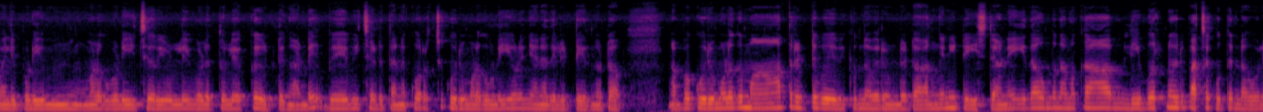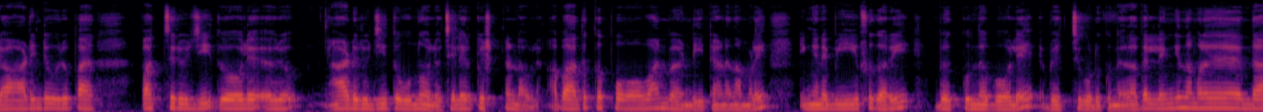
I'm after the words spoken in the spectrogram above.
മല്ലിപ്പൊടിയും മുളക് പൊടി ചെറിയുള്ളി വെളുത്തുള്ളി ഒക്കെ ഇട്ടുകാണ്ട് വേവിച്ചെടുത്താണ് കുറച്ച് കുരുമുളക് പൊടിയും ഞാൻ അതിലിട്ടിരുന്നു കേട്ടോ അപ്പോൾ കുരുമുളക് മാത്രം ഇട്ട് വേവിക്കുന്നവരുണ്ട് കേട്ടോ അങ്ങനെ ടേസ്റ്റാണ് ഇതാകുമ്പോൾ നമുക്ക് ആ ലിവറിന് ഒരു പച്ചക്കുത്ത് ഉണ്ടാവുമല്ലോ. ആടിന്റെ ഒരു പ പച്ച രുചി ഇതുപോലെ ഒരു ആട് രുചി തോന്നുമല്ലോ. ചിലർക്ക് ഇഷ്ടമുണ്ടാവില്ല അപ്പോൾ അതൊക്കെ പോവാൻ വേണ്ടിയിട്ടാണ് നമ്മൾ ഇങ്ങനെ ബീഫ് കറി വെക്കുന്ന പോലെ വെച്ച് കൊടുക്കുന്നത്. അതല്ലെങ്കിൽ നമ്മൾ എന്താ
